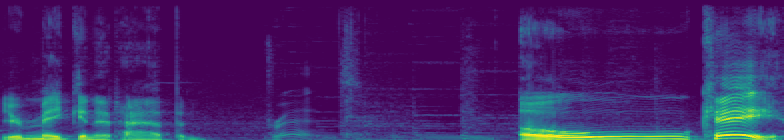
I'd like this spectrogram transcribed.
You're making it happen. Okay.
